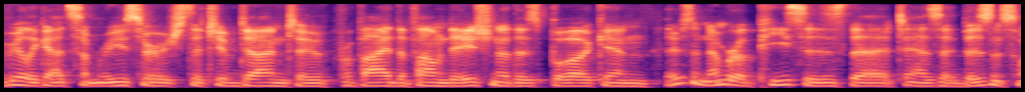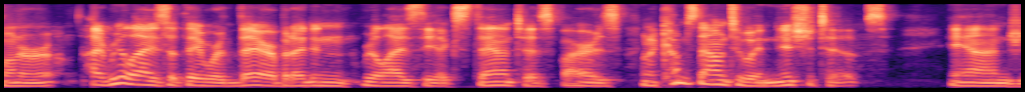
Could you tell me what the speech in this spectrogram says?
You've really got some research that you've done to provide the foundation of this book. And there's a number of pieces that, as a business owner, I realized that they were there, but I didn't realize the extent as far as when it comes down to initiatives and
